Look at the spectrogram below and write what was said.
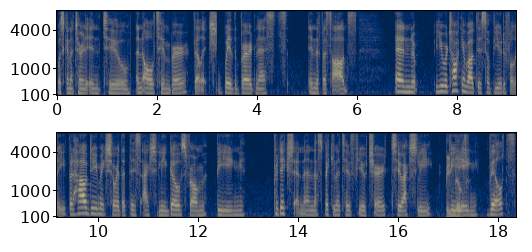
was going to turn into an all timber village with bird nests in the facades. And you were talking about this so beautifully, but how do you make sure that this actually goes from being prediction and a speculative future to actually Being being, built. built.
